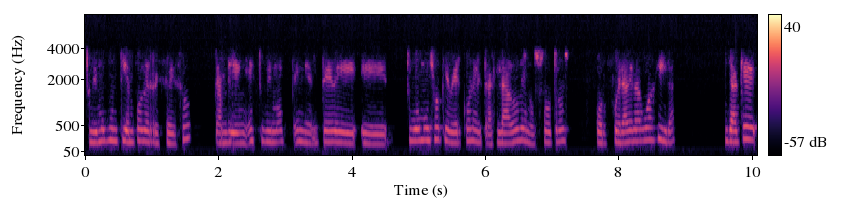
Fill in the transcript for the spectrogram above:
tuvimos un tiempo de receso. También estuvimos pendiente de, eh, tuvo mucho que ver con el traslado de nosotros por fuera de la Guajira, ya que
